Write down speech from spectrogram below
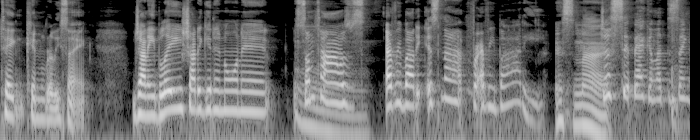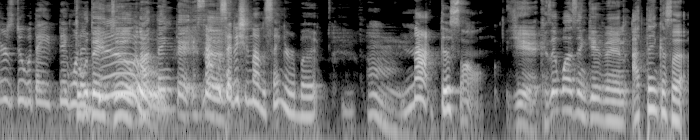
Tank can really sing. Johnny Blaze tried to get in on it. Sometimes everybody, it's not for everybody. It's not. Just sit back and let the singers do what they they want do to what they do. And I think that it's not a, to say that she's not a singer, but Hmm. not this song. Yeah, because it wasn't given. I think it's a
